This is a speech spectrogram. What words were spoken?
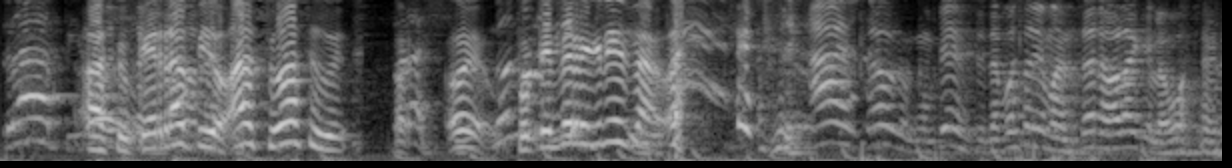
Rápido. Asu, qué rápido, Asu. Asu. Oye, ¿por qué te regresa? Ah, estaba con confianza. Te puedes de manzana ahora que lo botan.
